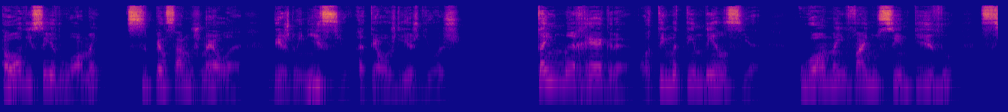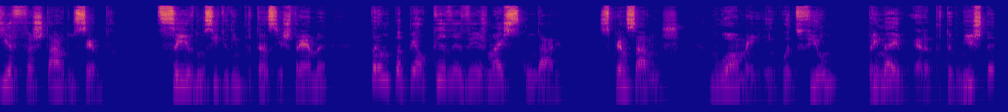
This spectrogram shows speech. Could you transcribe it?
A Odisseia do Homem, se pensarmos nela desde o início até aos dias de hoje, tem uma regra ou tem uma tendência. O homem vai no sentido de se afastar do centro, de sair de um sítio de importância extrema para um papel cada vez mais secundário. Se pensarmos no homem enquanto filme, primeiro era protagonista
